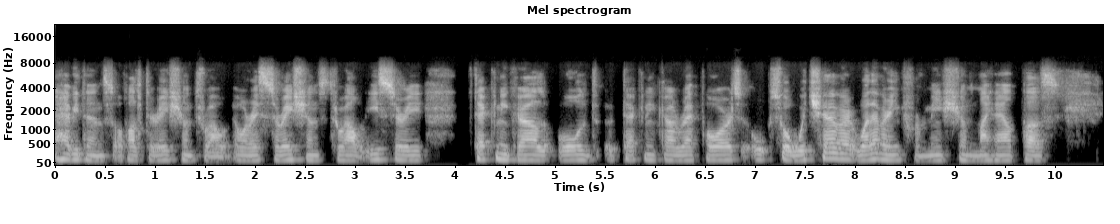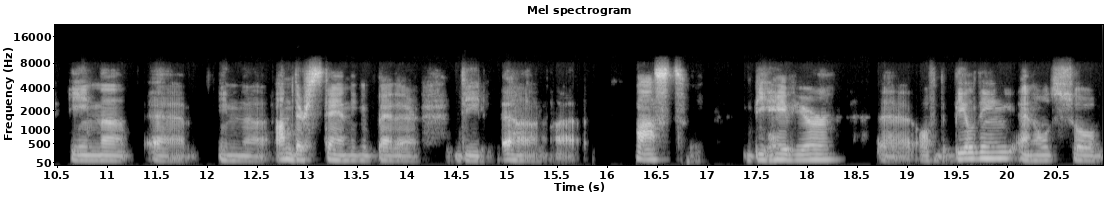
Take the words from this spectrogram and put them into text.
evidence of alteration throughout or restorations throughout history, technical, old technical reports. So whichever, whatever information might help us in uh, uh, in uh, understanding better the uh, past behavior uh, of the building and also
